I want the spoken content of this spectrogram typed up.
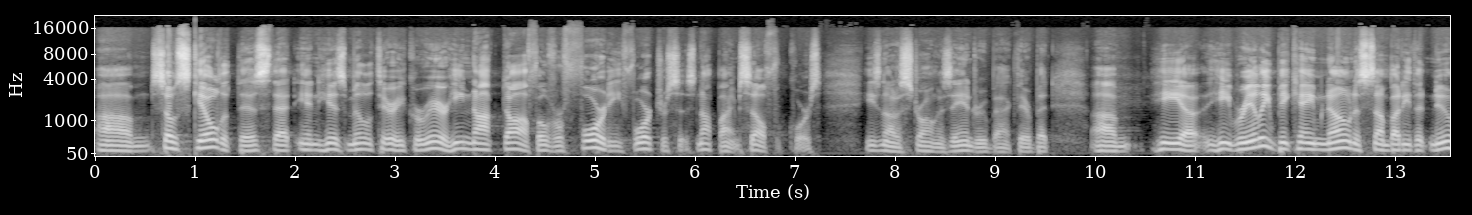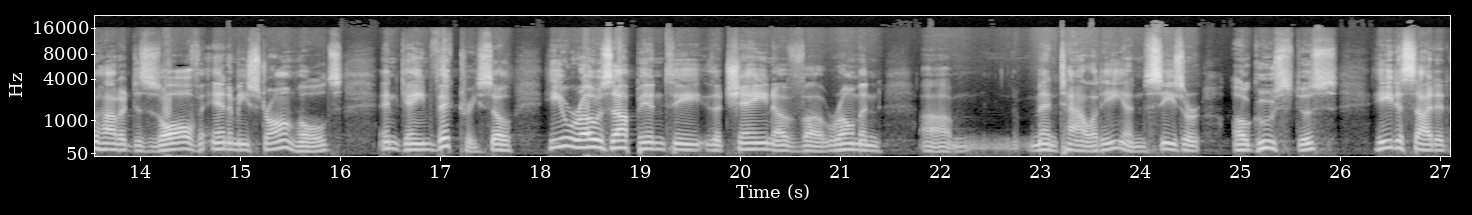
um, so skilled at this that in his military career he knocked off over 40 fortresses, not by himself, of course. He's not as strong as Andrew back there, but um, he, uh, he really became known as somebody that knew how to dissolve enemy strongholds and gain victory. So he rose up into the chain of uh, Roman um, mentality, and Caesar Augustus, he decided,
